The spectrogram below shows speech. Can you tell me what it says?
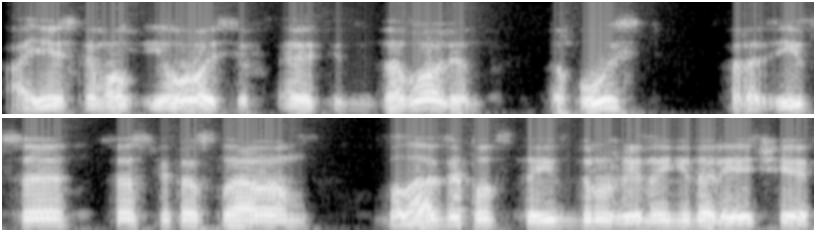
а если, мол, Иосиф этим недоволен, то пусть сразится со Святославом, благо тот стоит с дружиной недалече,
